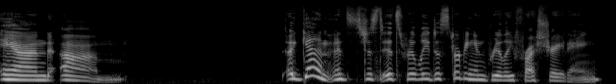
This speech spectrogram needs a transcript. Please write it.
And, um, again it's just it's really disturbing and really frustrating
